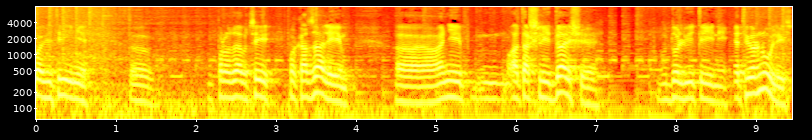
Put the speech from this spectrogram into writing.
по витрине, э, продавцы показали им, э, они отошли дальше вдоль витрины, отвернулись,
